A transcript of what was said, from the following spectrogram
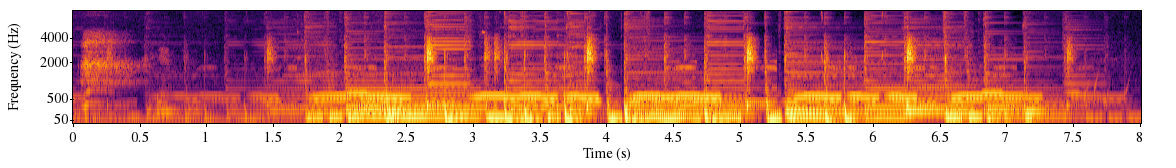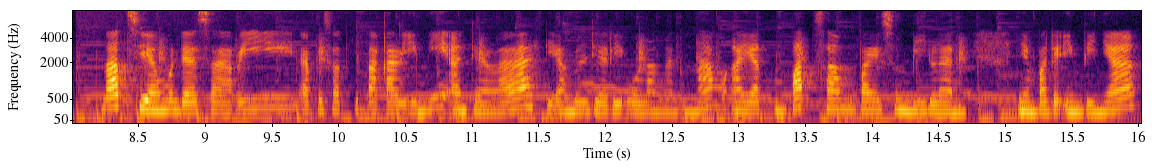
ya. Nats yang mendasari episode kita kali ini adalah diambil dari ulangan 6 ayat 4 sampai 9 yang pada intinya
